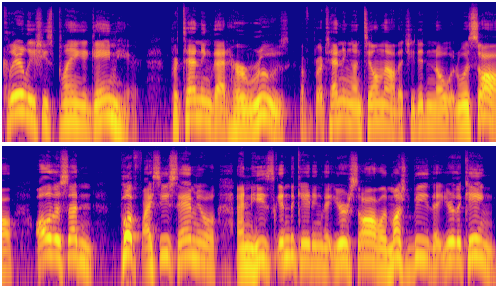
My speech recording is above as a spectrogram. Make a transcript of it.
Clearly, she's playing a game here, pretending that her ruse of pretending until now that she didn't know it was Saul. All of a sudden, poof! I see Samuel, and he's indicating that you're Saul. It must be that you're the king.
